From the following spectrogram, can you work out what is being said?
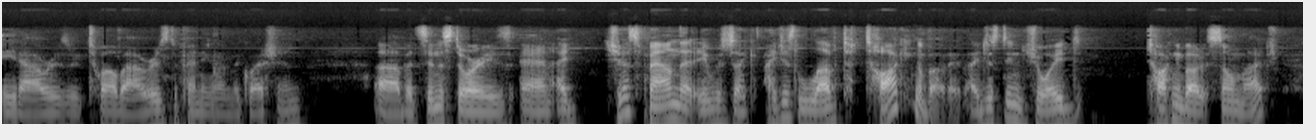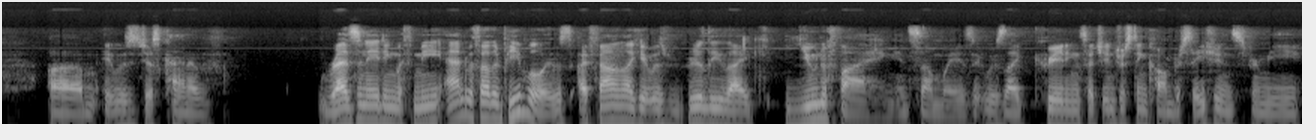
eight hours or twelve hours, depending on the question. Uh, but it's in the stories, and I just found that it was like I just loved talking about it. I just enjoyed talking about it so much. Um, it was just kind of resonating with me and with other people. It was I found like it was really like unifying in some ways. It was like creating such interesting conversations for me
